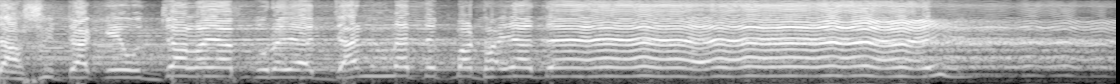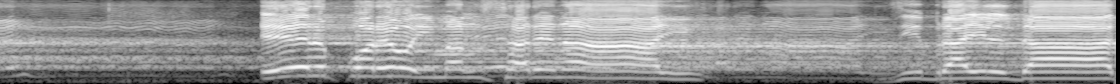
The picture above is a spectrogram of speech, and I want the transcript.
দাসীটাকেও জ্বালায়া পুরাইয়া জান্নাতে পাঠাইয়া দেয়। এরপরেও ইমান সারে নাই। জিব্রাইল ডাক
